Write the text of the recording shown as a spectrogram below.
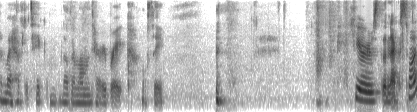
I might have to take another momentary break. We'll see. Here's the next one.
